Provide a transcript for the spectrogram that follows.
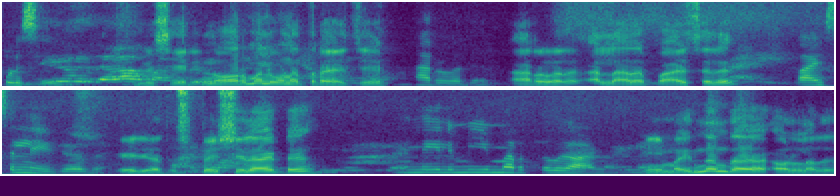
പുളിശ്ശേരി. പുളിശ്ശേരി. നോർമൽ ഊണ് എത്ര അറുപത്. അറുപത്. അല്ലാതെ പാഴ്സൽ പാഴ്സലിന് എഴുപത്. എഴുപത്. സ്പെഷ്യലായിട്ട്? എന്തെങ്കിലും മീൻ വറുത്തത് കാണും. മീൻ ഇന്നെന്താ ഉള്ളത്?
